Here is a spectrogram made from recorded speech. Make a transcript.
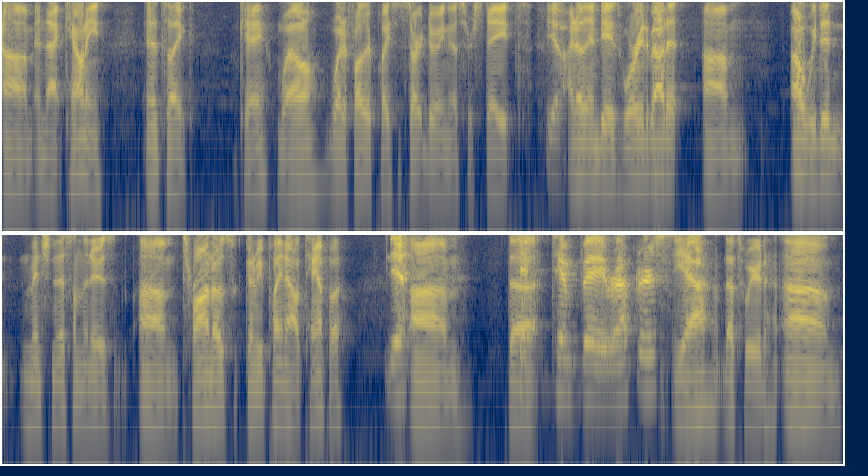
um, in that county. And it's like, okay, well, what if other places start doing this or states? Yeah. I know the NBA is worried about it. Um, oh, we didn't mention this on the news. Um, Toronto's going to be playing out Tampa. Yeah. Um, the Ta- Tampa Bay Raptors. yeah, that's weird. Um,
